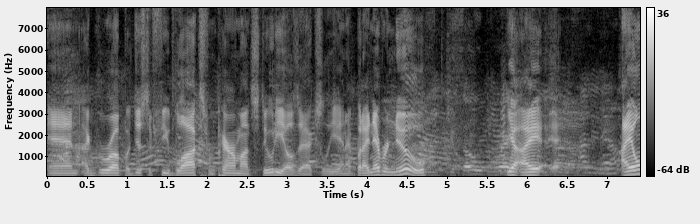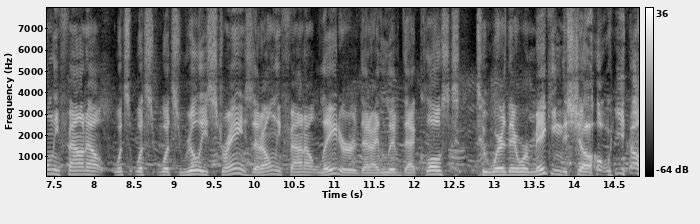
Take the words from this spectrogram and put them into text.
and I grew up just a few blocks from Paramount Studios, actually. And I, but I never knew. Yeah, I I only found out what's what's what's really strange that I only found out later that I lived that close t- to where they were making the show. You know.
